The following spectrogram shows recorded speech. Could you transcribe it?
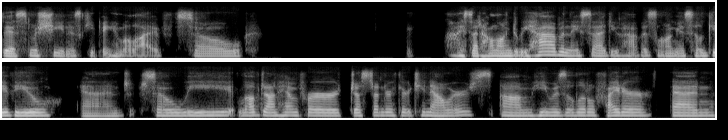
this machine is keeping him alive. So I said, How long do we have? And they said, You have as long as he'll give you. And so we loved on him for just under 13 hours. Um, he was a little fighter and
